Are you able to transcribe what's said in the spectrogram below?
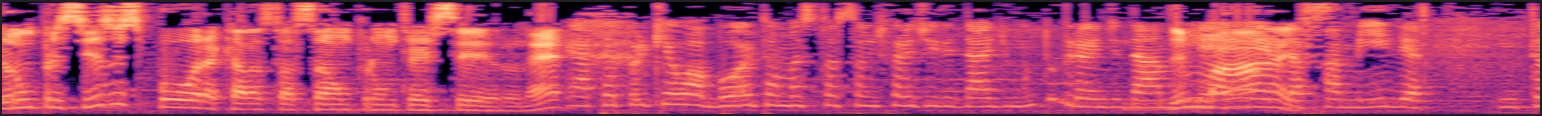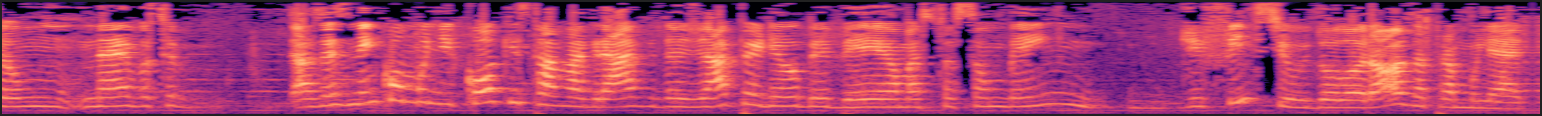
Eu não preciso expor aquela situação para um terceiro, né? É, até porque o aborto é uma situação de fragilidade muito grande da mulher, Demais. da família. Então, né, você às vezes nem comunicou que estava grávida, já perdeu o bebê, é uma situação bem difícil e dolorosa para a mulher.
